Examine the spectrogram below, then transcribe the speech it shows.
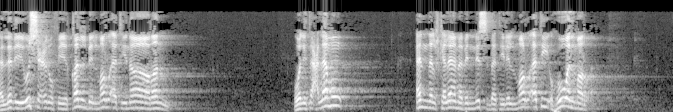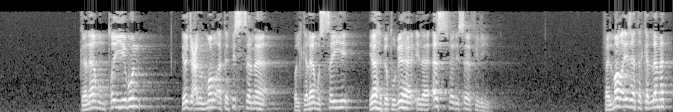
الذي يشعل في قلب المرأة نارا. ولتعلموا أن الكلام بالنسبة للمرأة هو المرأة كلام طيب يجعل المرأة في السماء والكلام السيء يهبط بها إلى أسفل سافلين. فالمرأة إذا تكلمت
